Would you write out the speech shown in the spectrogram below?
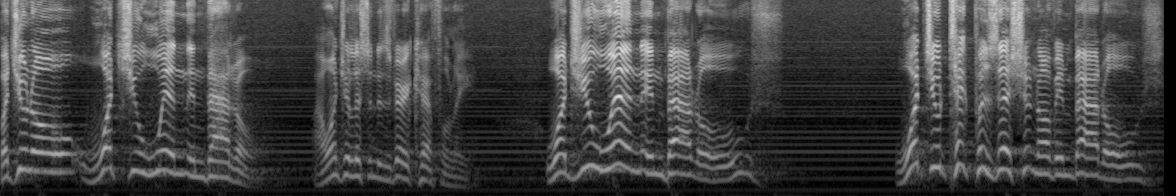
But you know what you win in battle. I want you to listen to this very carefully. What you win in battles what you take possession of in battles,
